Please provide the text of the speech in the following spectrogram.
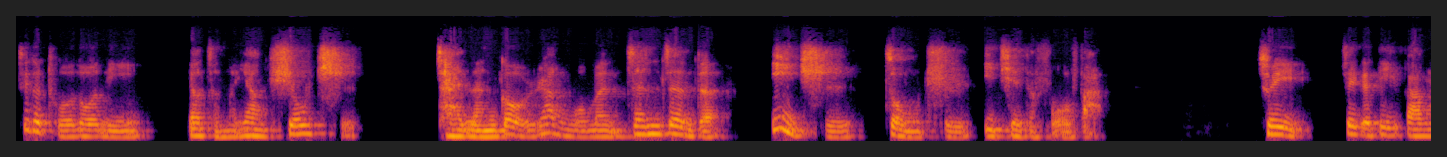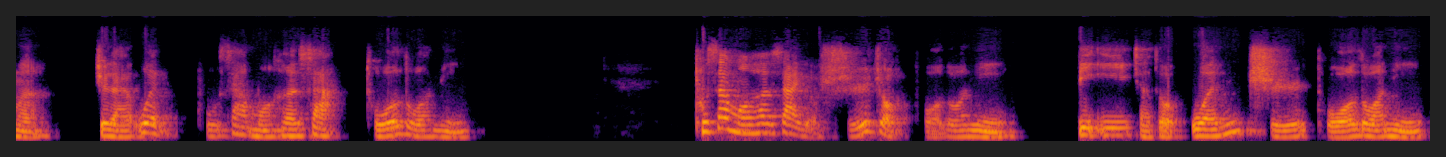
这个陀罗尼要怎么样修持，才能够让我们真正的忆持总持一切的佛法？所以，这个地方呢，就来问菩萨摩诃萨。陀罗尼，菩萨摩诃萨有十种陀罗尼。第一叫做闻持陀罗尼，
